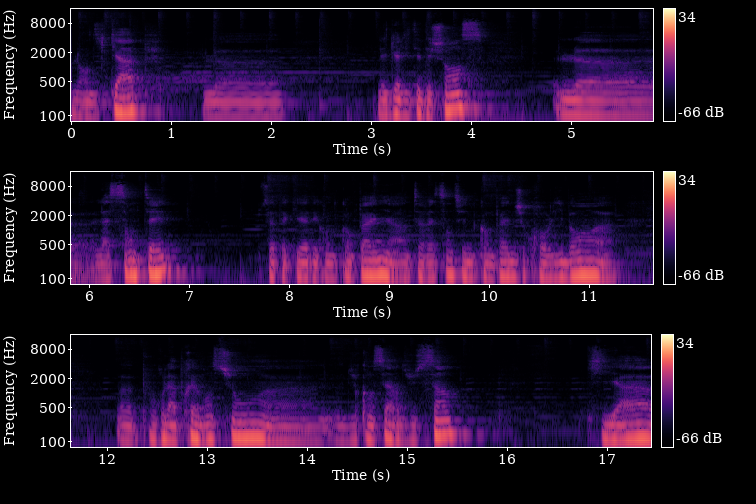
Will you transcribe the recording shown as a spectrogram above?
le, handicap, l'égalité des chances, la santé, s'attaquer à des grandes campagnes intéressantes. Il y a une campagne, je crois, au Liban euh, pour la prévention euh, du cancer du sein qui a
